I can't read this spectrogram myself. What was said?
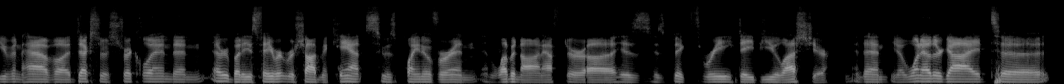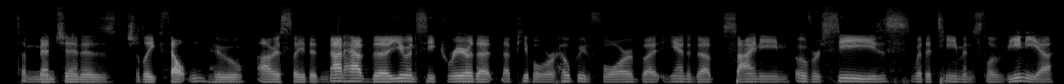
you even have uh, Dexter Strickland and everybody's favorite Rashad McCants, who was playing over in, in Lebanon after uh, his his big three debut last year. And then you know one other guy to to mention is Jalek Felton, who obviously did not have the UNC career that, that people were hoping for, but he ended up signing overseas with a team in Slovenia,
